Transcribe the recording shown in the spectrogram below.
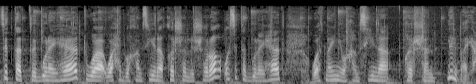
6 جنيهات و51 قرشا للشراء و6 جنيهات و52 قرشا للبيع.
